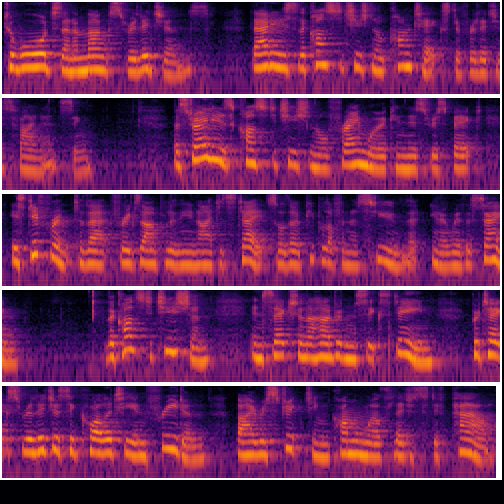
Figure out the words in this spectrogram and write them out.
towards and amongst religions. That is the constitutional context of religious financing. Australia's constitutional framework in this respect is different to that, for example, in the United States, although people often assume that, you know, we're the same. The Constitution in section 116 protects religious equality and freedom by restricting Commonwealth legislative power.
